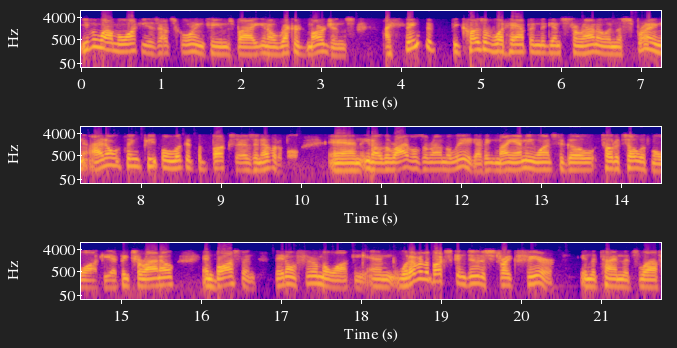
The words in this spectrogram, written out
Even while Milwaukee is outscoring teams by you know record margins, I think that because of what happened against Toronto in the spring, I don't think people look at the Bucks as inevitable. And you know the rivals around the league. I think Miami wants to go toe to toe with Milwaukee. I think Toronto and Boston they don't fear Milwaukee, and whatever the Bucks can do to strike fear in the time that's left,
